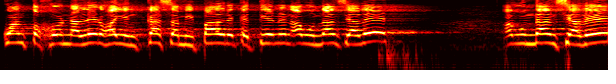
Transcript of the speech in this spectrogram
¿cuántos jornaleros hay en casa mi padre que tienen abundancia de? Abundancia de...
